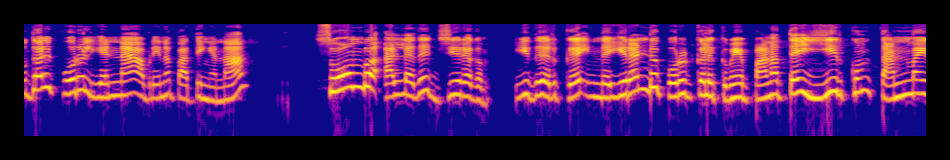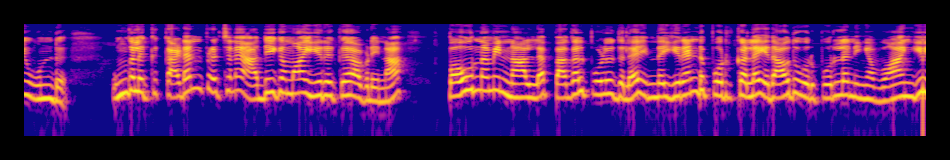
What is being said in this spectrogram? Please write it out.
முதல் பொருள் என்ன அப்படின்னு பார்த்தீங்கன்னா சோம்பு அல்லது ஜீரகம். இதற்கு இந்த இரண்டு பொருட்களுக்குமே பணத்தை ஈர்க்கும் தன்மை உண்டு. உங்களுக்கு கடன் பிரச்சனை அதிகமாக இருக்குது அப்படின்னா பௌர்ணமி நாளில் பகல் பொழுதில் இந்த இரண்டு பொருட்களை ஏதாவது ஒரு பொருளை நீங்கள் வாங்கி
